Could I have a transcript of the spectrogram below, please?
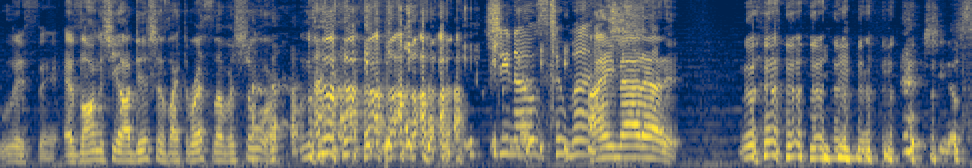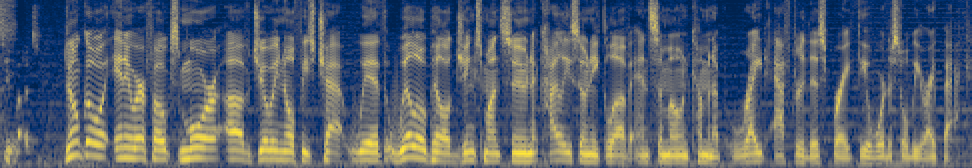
Listen, as long as she auditions like the rest of us, sure. she knows too much. I ain't mad at it. she knows too much. Don't go anywhere, folks. More of Joey Nolfi's chat with Willow Pill, Jinkx Monsoon, Kylie Sonique Love, and Symone coming up right after this break. The awardist will be right back.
